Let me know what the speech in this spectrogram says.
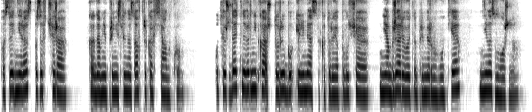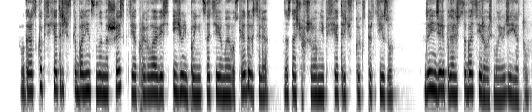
Последний раз позавчера, когда мне принесли на завтрак овсянку. Утверждать наверняка, что рыбу или мясо, которое я получаю, не обжаривают, например, в муке, невозможно. В городской психиатрической больнице номер 6, где я провела весь июнь по инициативе моего следователя, назначившего мне психиатрическую экспертизу, две недели пытались саботировать мою диету.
